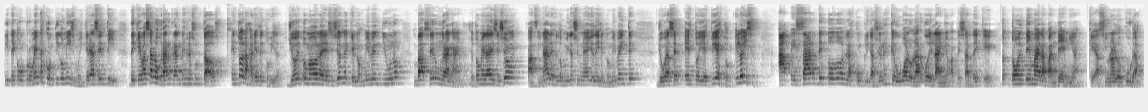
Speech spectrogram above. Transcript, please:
y te comprometas contigo mismo y creas en ti de que vas a lograr grandes resultados en todas las áreas de tu vida. Yo he tomado la decisión de que el 2021 va a ser un gran año. Yo tomé la decisión a finales del 2019, yo dije, el 2020 yo voy a hacer esto y esto y esto. Y lo hice. A pesar de todas las complicaciones que hubo a lo largo del año, a pesar de que todo el tema de la pandemia, que ha sido una locura,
